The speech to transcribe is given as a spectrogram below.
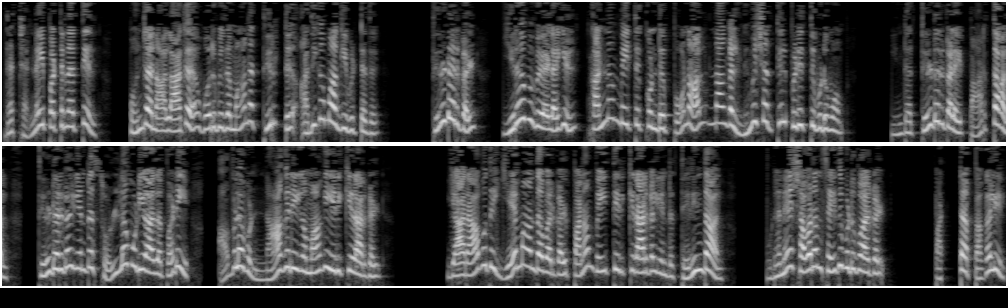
இந்த சென்னை பட்டணத்தில் கொஞ்ச நாளாக ஒருவிதமான திருட்டு அதிகமாகிவிட்டது. திருடர்கள் இரவு வேளையில் கண்ணம் வைத்துக் கொண்டு போனால் நாங்கள் நிமிஷத்தில் பிடித்து விடுவோம். இந்த திருடர்களை பார்த்தால் திருடர்கள் என்று சொல்ல முடியாதபடி அவ்வளவு நாகரிகமாக இருக்கிறார்கள். யாராவது ஏமாந்தவர்கள் பணம் வைத்திருக்கிறார்கள் என்று தெரிந்தால் உடனே சவரம் செய்து விடுவார்கள். பட்ட பகலில்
